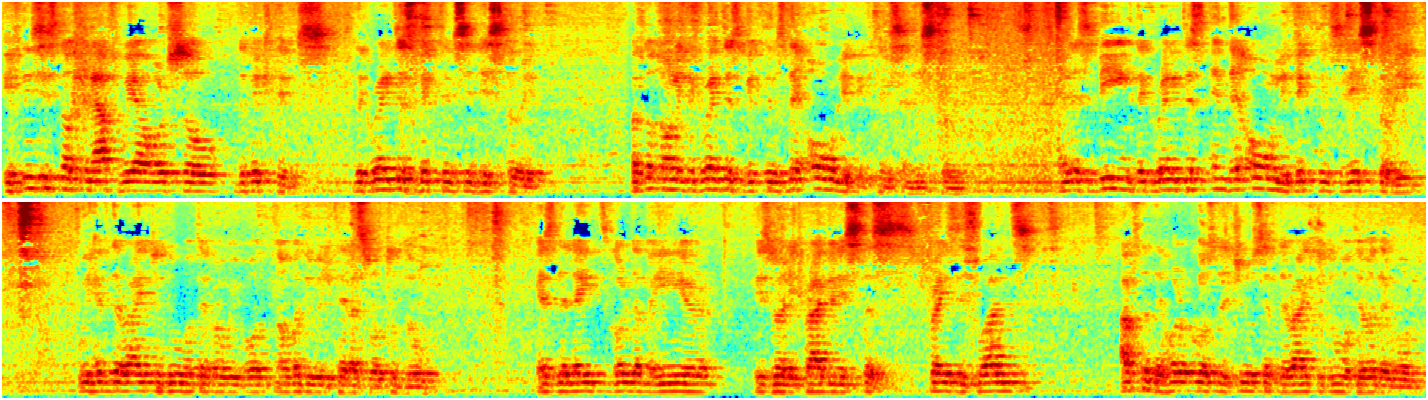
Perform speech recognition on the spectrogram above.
If this is not enough, we are also the victims, the greatest victims in history. But not only the greatest victims, the only victims in history. And as being the greatest and the only victims in history, we have the right to do whatever we want. Nobody will tell us what to do as the late Golda Meir, Israeli Prime Minister, phrased it once, after the Holocaust, the Jews have the right to do whatever they want.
